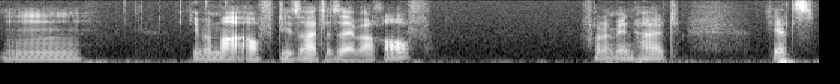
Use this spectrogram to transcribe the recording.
Hm, gehen wir mal auf die Seite selber rauf von dem Inhalt. Jetzt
